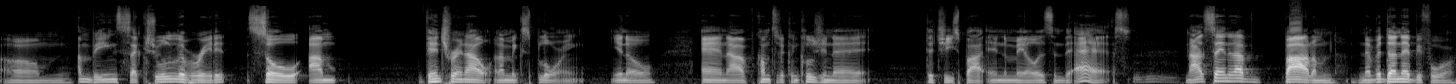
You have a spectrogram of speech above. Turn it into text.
Um, I'm being sexually liberated, so I'm venturing out and I'm exploring, you know, and I've come to the conclusion that the G spot in the male is in the ass. Mm-hmm. Not saying that I've bottomed, never done that before,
